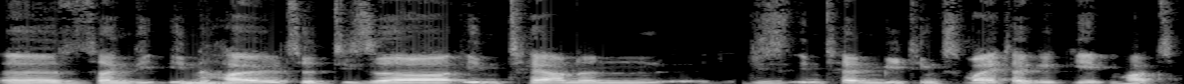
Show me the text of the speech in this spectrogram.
äh, sozusagen die Inhalte dieser internen, dieses internen Meetings weitergegeben hat.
